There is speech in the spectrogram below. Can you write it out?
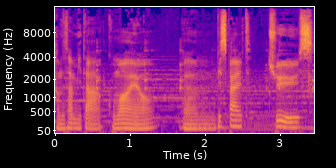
감사합니다. 고마워요. Ähm, bis bald. Tschüss.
